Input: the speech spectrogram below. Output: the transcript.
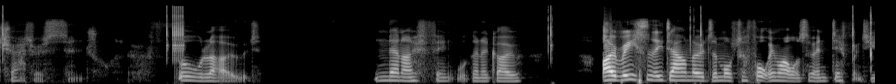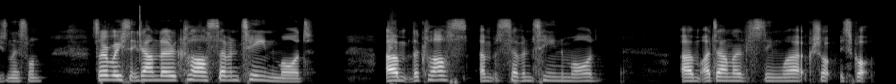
Chatteris Central. We're going to go full load. And then I think we're going to go... I recently downloaded a mod, I thought we might want something different to using this one. So I recently downloaded Class 17 mod. Um, the Class um 17 mod, um, I downloaded Steam Workshop. It's got...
